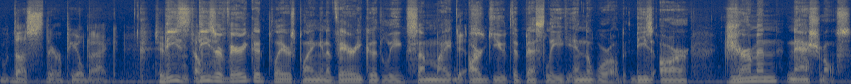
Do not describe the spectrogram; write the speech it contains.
thus their appeal back to These these are very good players playing in a very good league. Some might Yes. argue the best league in the world. These are German nationals.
